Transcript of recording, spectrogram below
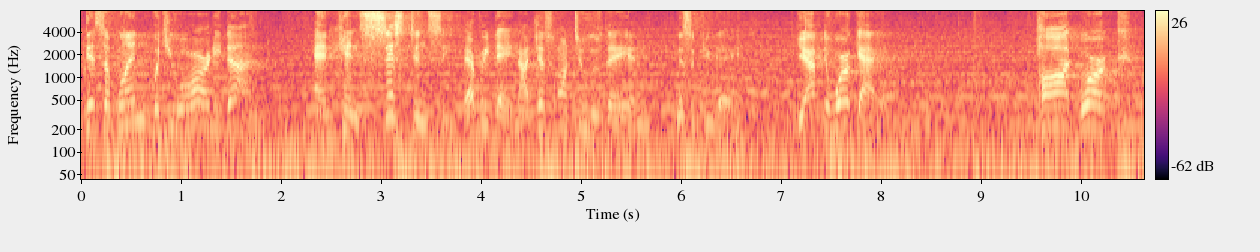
discipline, which you have already done, and consistency every day, not just on Tuesday and miss a few days. You have to work at it. Hard work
